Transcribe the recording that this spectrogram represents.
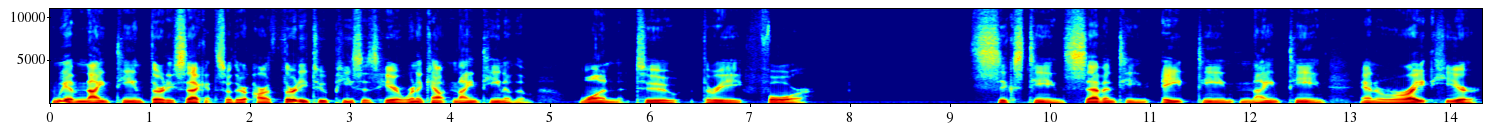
And we have 19 30 seconds. So there are 32 pieces here. We're going to count 19 of them. 1, 2, 3, 4, 16, 17, 18, 19. And right here,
